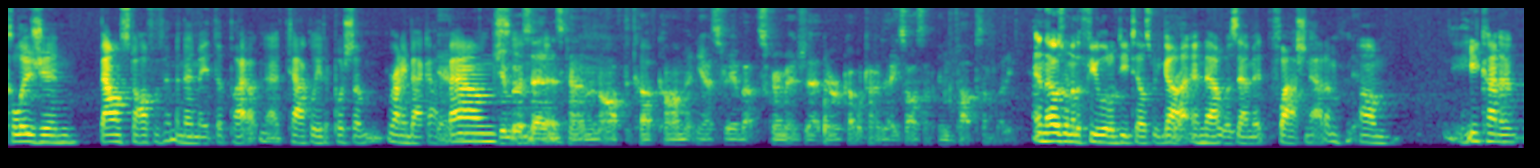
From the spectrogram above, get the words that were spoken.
collision, bounced off of him, and then made the uh, tackle either push the running back out Yeah. of bounds. Jimbo and, said as kind of an off the cuff comment yesterday about the scrimmage that there were a couple times that he saw some, him pop somebody. and that was one of the few little details we got, Right. and that was Emmett flashing at him. Yeah. Um, he kind of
